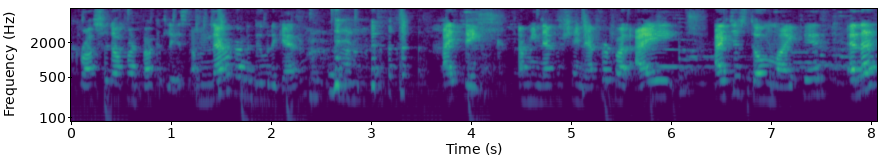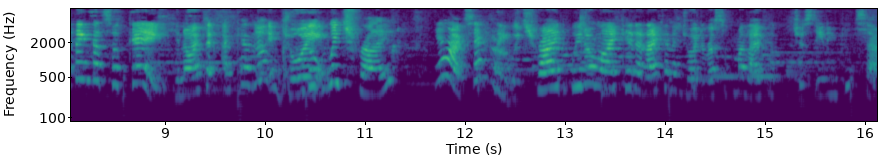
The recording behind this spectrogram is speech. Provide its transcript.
cross it off my bucket list. I'm never gonna do it again. I think. I mean, never say never, but I, I just don't like it, and I think that's okay. You know, I think I can enjoy. But we tried. Yeah, exactly. We tried. We don't like it, and I can enjoy the rest of my life with just eating pizza.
